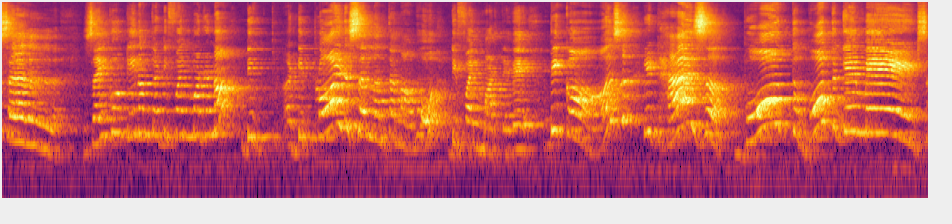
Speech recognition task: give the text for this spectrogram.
cell. zygote ಏನಂತ ಡಿಫೈನ್ ಮಾಡೋಣ ಡಿಪ್ಲಾಯ್ಡ್ ಸೆಲ್ ಅಂತ ನಾವು ಡಿಫೈನ್ ಮಾಡ್ತೇವೆ because it has both both gametes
